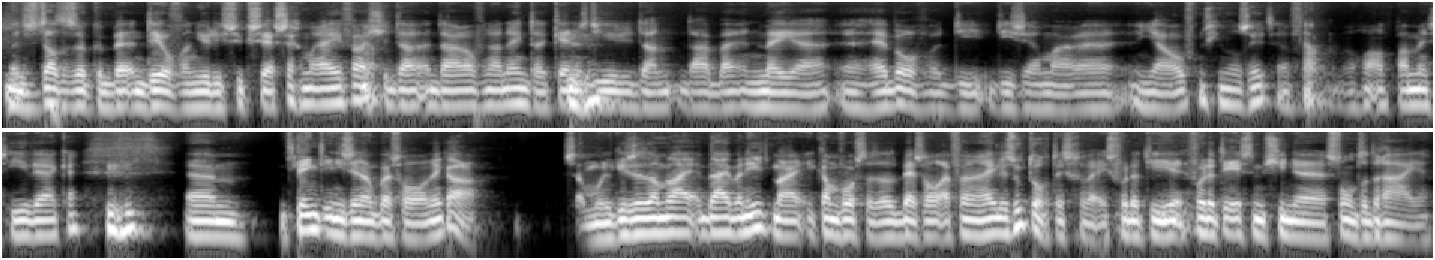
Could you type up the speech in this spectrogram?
Maar dus dat is ook een, deel van jullie succes, zeg maar even. Als je daar daarover nadenkt. De kennis die jullie dan daarbij mee hebben. Of die, die zeg maar in jouw hoofd misschien wel zit. Of Ja. nog een paar mensen hier werken. Ehm, het klinkt in die zin ook best wel. En ik, ah, zo moeilijk is het dan blij- blijkbaar niet. Maar ik kan me voorstellen dat het best wel even een hele zoektocht is geweest. Voordat, die, voordat de eerste machine stond te draaien.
